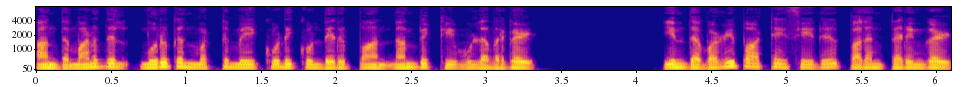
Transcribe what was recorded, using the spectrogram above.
அந்த மனதில் முருகன் மட்டுமே குடிக்கொண்டிருப்பான். நம்பிக்கை உள்ளவர்கள். இந்த வழிபாட்டை செய்து பலன் பெறுங்கள்.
